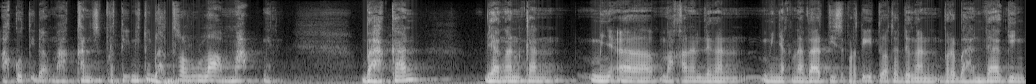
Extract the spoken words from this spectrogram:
Aku tidak makan seperti ini itu sudah terlalu lama. Bahkan jangankan minyak, uh, makanan dengan minyak nabati seperti itu atau dengan berbahan daging.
